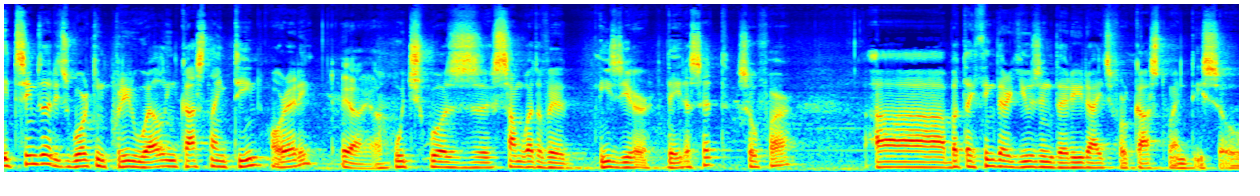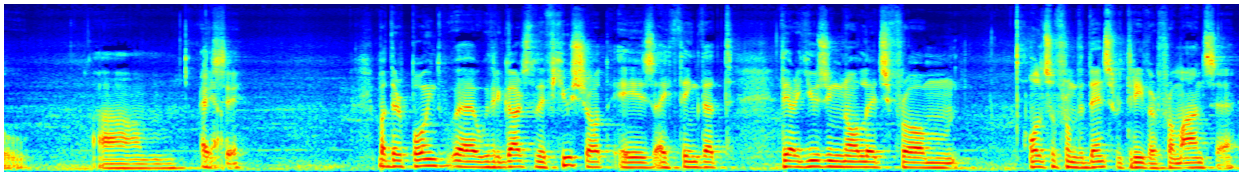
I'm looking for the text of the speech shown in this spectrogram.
it seems that it's working pretty well in CAsT19 already, Yeah, yeah. which was uh, somewhat of an easier data set so far. Uh, but I think they're using the rewrites for CAsT20, so. Um, I yeah. see. But their point uh, with regards to the few shot is, I think that they are using knowledge from also from the dense retriever from ANCE.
